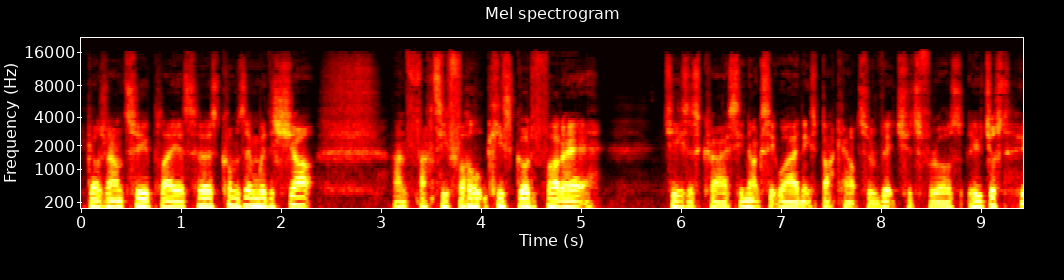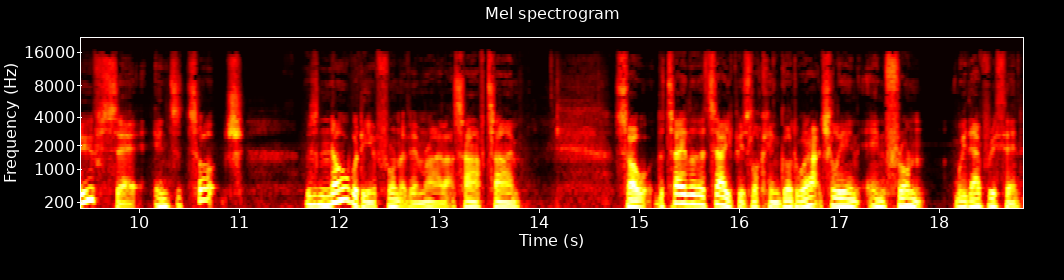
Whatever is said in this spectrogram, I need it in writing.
He goes around two players. Hurst comes in with a shot, and Fatty Foulke is good for it. Jesus Christ, he knocks it wide and it's back out to Richards for us, who just hoofs it into touch. There's nobody in front of him, right? That's half time. So the tale of the tape is looking good. We're actually in, in front with everything.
